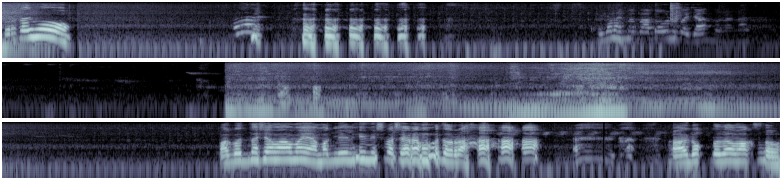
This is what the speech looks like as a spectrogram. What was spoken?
Pwersay mo. Na na. Pagod na siya mamaya, maglilinis pa siya ng motor. Agok to the max to.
